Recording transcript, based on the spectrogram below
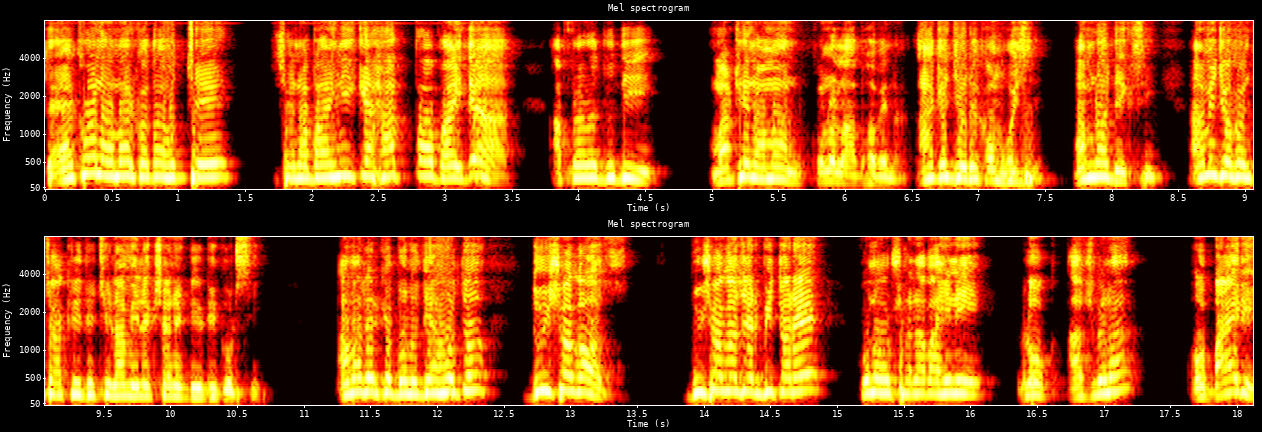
তো এখন আমার কথা হচ্ছে, সেনাবাহিনীকে হাত পা বাইদা আপনারা যদি মাঠে নামান, কোনো লাভ হবে না। আগে যেরকম হয়েছে আমরা দেখছি। আমি যখন চাকরিতে ছিলাম ইলেকশনের ডিউটি করছি। আমাদেরকে বলে দেওয়া হতো, দুইশো গজ, দুইশো গজের ভিতরে কোনো সেনাবাহিনী লোক আসবে না ও বাইরে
